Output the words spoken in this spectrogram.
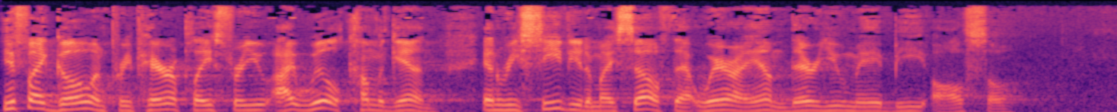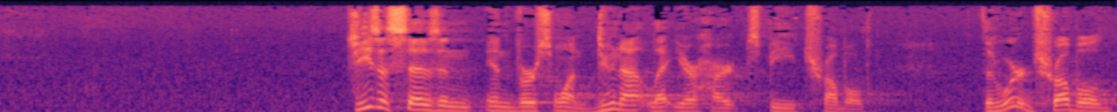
If I go and prepare a place for you, I will come again and receive you to myself, that where I am, there you may be also. Jesus says in, in verse 1, do not let your hearts be troubled. The word troubled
